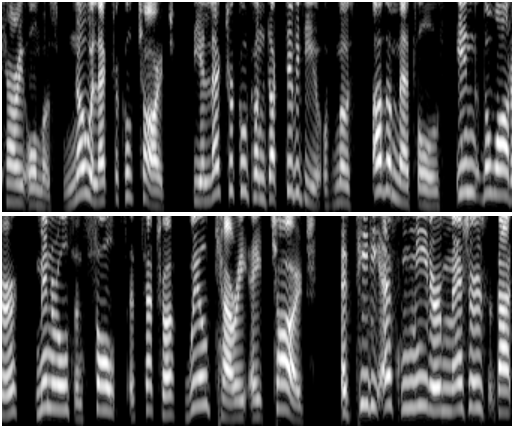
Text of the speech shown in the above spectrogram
carry almost no electrical charge. The electrical conductivity of most other metals in the water minerals and salts, etc., will carry a charge. A TDS meter measures that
